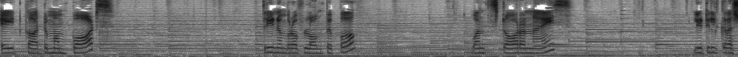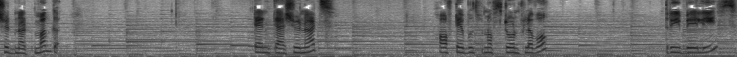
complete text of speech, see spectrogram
8 cardamom pods, 3 number of long pepper, 1 star anise, little crushed nutmeg, 10 cashew nuts, half tablespoon of stone flower, 3 bay leaves,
